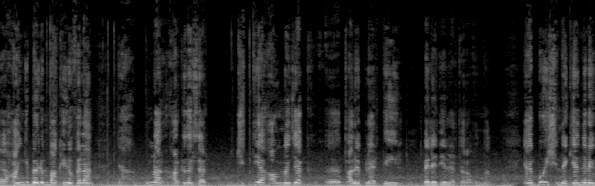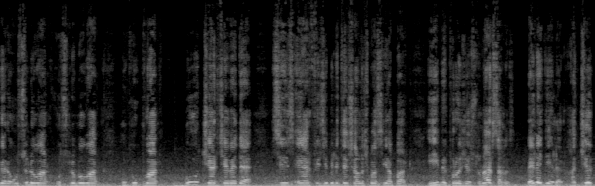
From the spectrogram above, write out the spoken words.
e, hangi bölüm bakıyor falan. Ya bunlar arkadaşlar ciddiye alınacak e, talepler değil belediyeler tarafından. Yani bu işin de kendine göre usulü var, uslubu var, hukuk var. Bu çerçevede siz eğer fizibilite çalışması yapar, iyi bir proje sunarsanız belediyeler açık.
